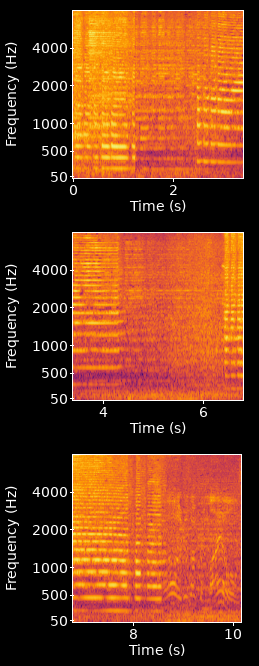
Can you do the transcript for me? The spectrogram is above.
Oh, it goes on for miles.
